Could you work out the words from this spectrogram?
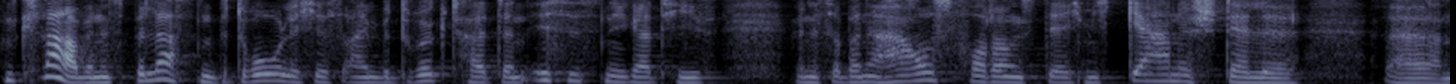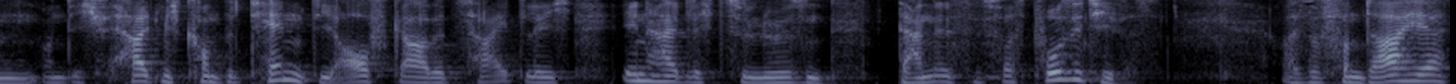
Und klar, wenn es belastend, bedrohlich ist, einen bedrückt hat, dann ist es negativ. Wenn es aber eine Herausforderung ist, der ich mich gerne stelle ähm, und ich halte mich kompetent, die Aufgabe zeitlich, inhaltlich zu lösen, dann ist es was Positives. Also von daher,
